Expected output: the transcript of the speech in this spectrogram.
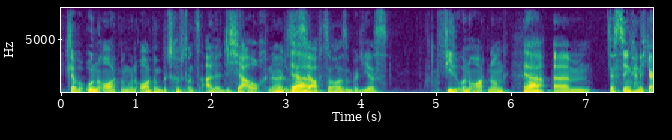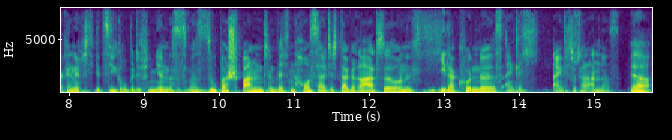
ich glaube, Unordnung und Ordnung betrifft uns alle. Dich ja auch. Ne? Du ja. bist ja auch zu Hause bei dir. Ist viel Unordnung. Ja. Ähm, deswegen kann ich gar keine richtige Zielgruppe definieren. Das ist immer super spannend, in welchen Haushalt ich da gerate und jeder Kunde ist eigentlich, eigentlich total anders. Ja,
